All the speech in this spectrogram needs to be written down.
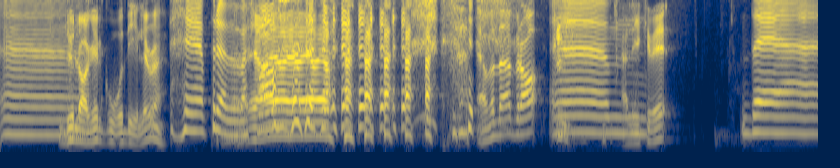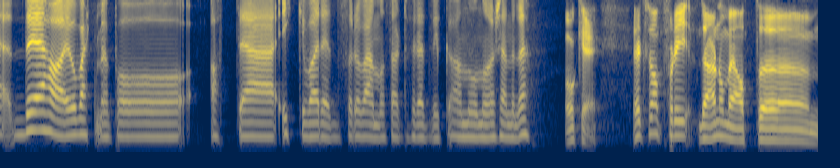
Eh, Du lager gode dealer, du. Jeg prøver i hvert Ja, fall. ja, ja, ja. ja, men det er bra. Um, Det liker vi. det, det har jo vært med på at jeg ikke var redd for å være med og starte Fredvika noen år senere. Ok, ikke sant? Fordi det er noe med at uh,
